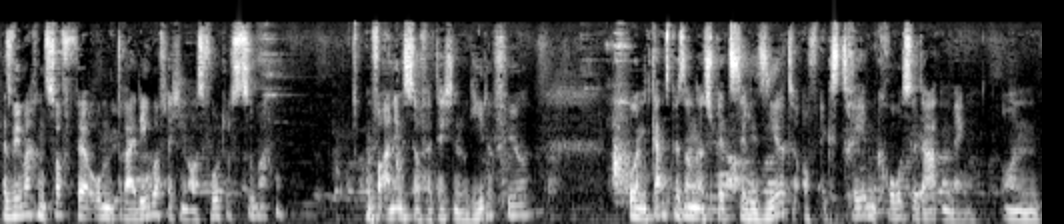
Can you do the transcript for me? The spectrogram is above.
Also wir machen Software, um 3D-Oberflächen aus Fotos zu machen und vor allen Dingen Software-Technologie dafür. und ganz besonders spezialisiert auf extrem große Datenmengen. Und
